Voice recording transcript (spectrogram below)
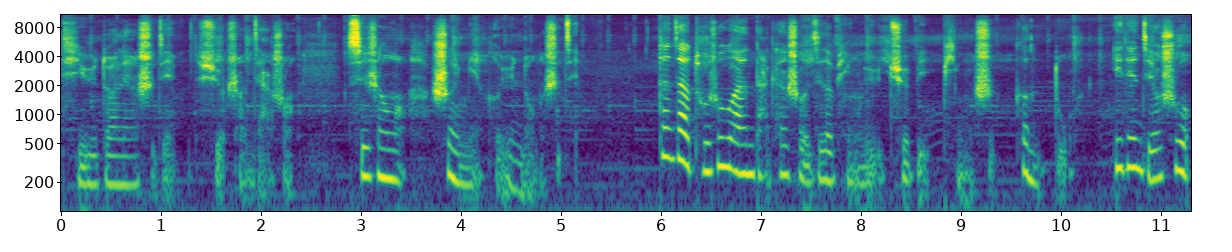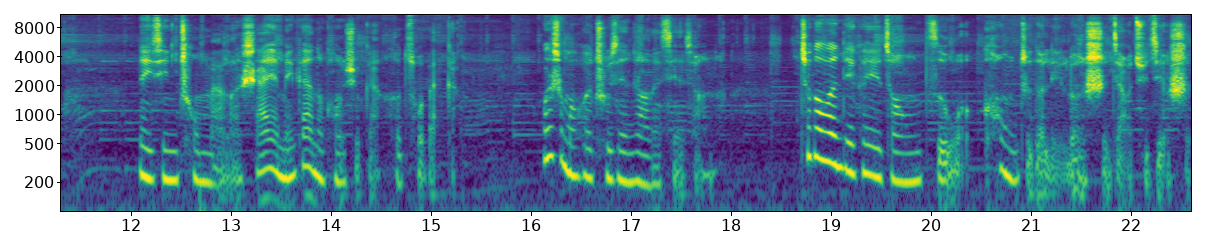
体育锻炼时间雪上加霜，牺牲了睡眠和运动的时间。但在图书馆打开手机的频率却比平时更多，一天结束。内心充满了啥也没干的空虚感和挫败感。为什么会出现这样的现象呢？这个问题可以从自我控制的理论视角去解释。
